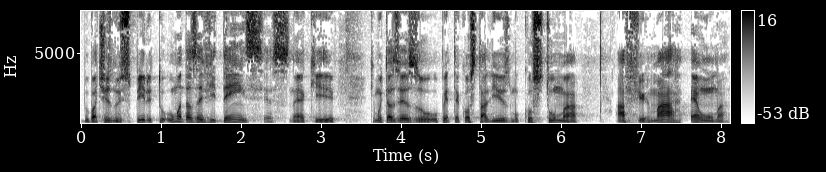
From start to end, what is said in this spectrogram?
do batismo do Espírito, uma das evidências né, que, que muitas vezes o, o pentecostalismo costuma afirmar é uma.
